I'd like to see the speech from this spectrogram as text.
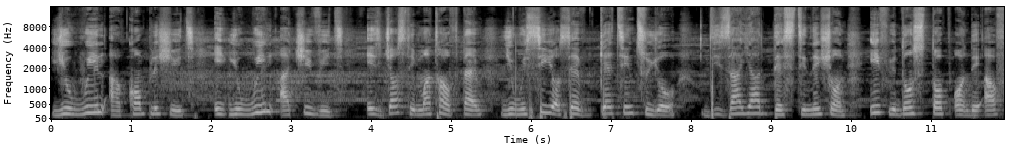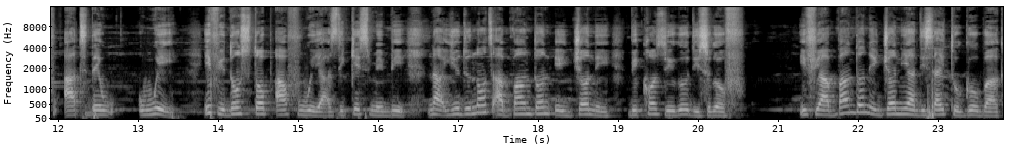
You will accomplish it. you will achieve it. It's just a matter of time. You will see yourself getting to your desired destination. If you don't stop on the half at the way if you don't stop halfway as the case may be. Now you do not abandon a journey because the road is rough if you abandon a journey and decide to go back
